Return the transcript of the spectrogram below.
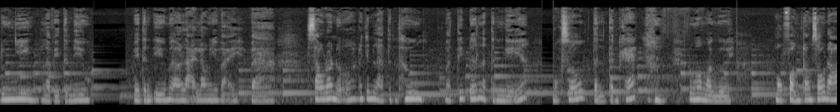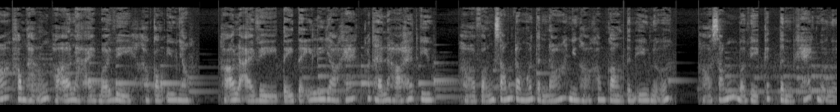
Đương nhiên là vì tình yêu. Vì tình yêu mới ở lại lâu như vậy. Và sau đó nữa, đó chính là tình thương. Và tiếp đến là tình nghĩa. Một số tình tình khác. đúng không mọi người? Một phần trong số đó không hẳn họ ở lại bởi vì họ còn yêu nhau. Họ ở lại vì tỷ tỷ lý do khác, có thể là họ hết yêu. Họ vẫn sống trong mối tình đó nhưng họ không còn tình yêu nữa. Họ sống bởi vì cái tình khác mọi người.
